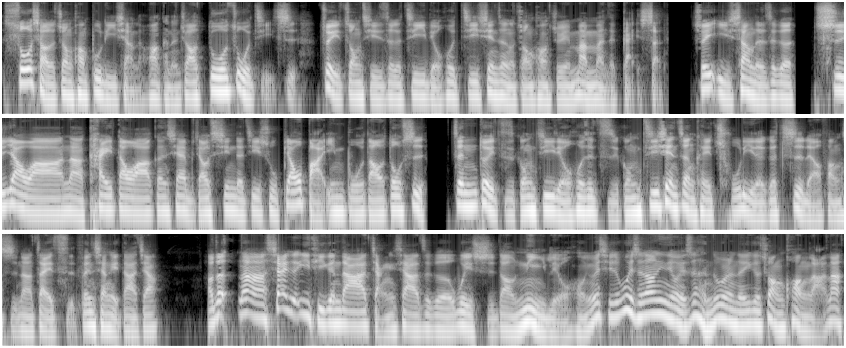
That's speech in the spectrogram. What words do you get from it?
缩小的状况不理想的话，可能就要多做几次，最终其实这个肌瘤或肌腺症的状况就会慢慢的改善。所以以上的这个吃药啊，那开刀啊，跟现在比较新的技术标靶音波刀都是。针对子宫肌瘤或是子宫肌腺症可以处理的一个治疗方式，那在此分享给大家。好的，那下一个议题跟大家讲一下这个胃食道逆流哈，因为其实胃食道逆流也是很多人的一个状况啦。那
